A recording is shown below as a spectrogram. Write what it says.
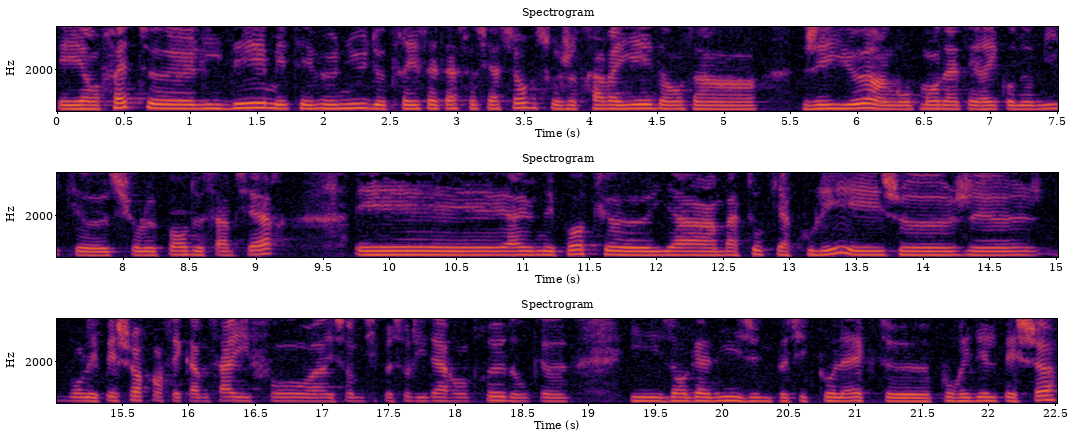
Et en fait, euh, l'idée m'était venue de créer cette association parce que je travaillais dans un GIE, un groupement d'intérêt économique euh, sur le port de Saint-Pierre. Et à une époque, il y a un bateau qui a coulé et je bon, les pêcheurs quand c'est comme ça, ils font, ils sont un petit peu solidaires entre eux, donc ils organisent une petite collecte pour aider le pêcheur.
